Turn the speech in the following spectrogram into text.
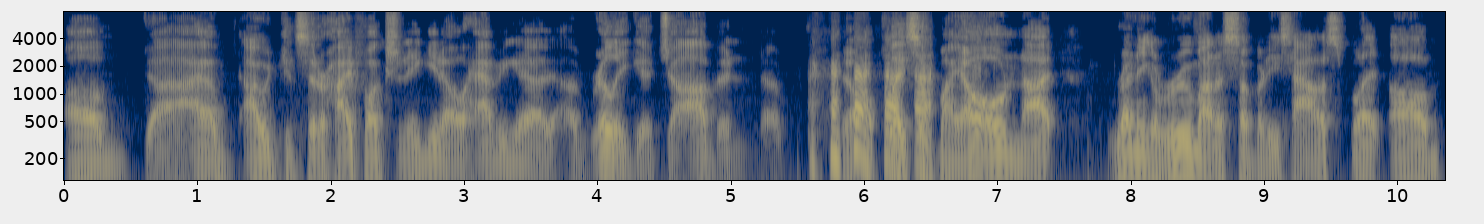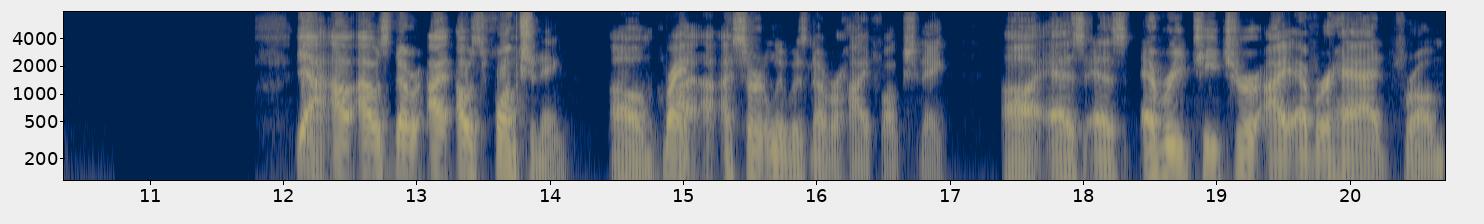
um i i would consider high functioning you know having a, a really good job and uh, you know a place of my own not renting a room out of somebody's house. But um yeah i, I was never I, I was functioning. Um Right. I, I certainly was never high functioning. Uh as as every teacher i ever had from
